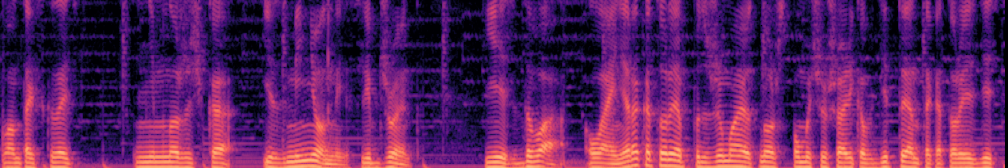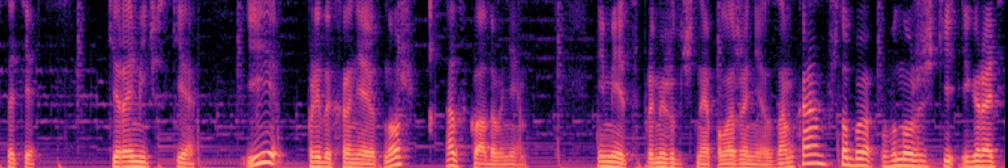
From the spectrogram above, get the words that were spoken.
вам так сказать, немножечко измененный slip joint. Есть два лайнера, которые поджимают нож с помощью шариков детента, которые здесь, кстати, керамические, и предохраняют нож от складывания. Имеется промежуточное положение замка, чтобы в ножички играть.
